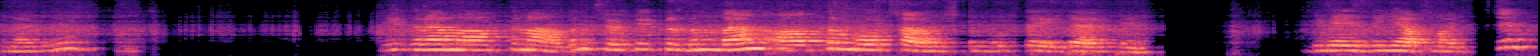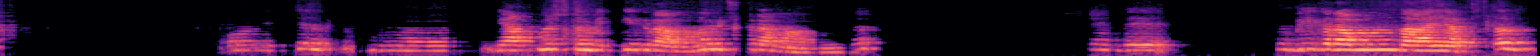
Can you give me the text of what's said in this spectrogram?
düşünebilir misin? Bir gram altın aldım. Çünkü kızımdan altın borç almıştım Bursa'ya giderken. Bileziği yapmak için. Onun için ıı, yapmıştım 2 gramını 3 gram aldıydı. Şimdi bir gramını daha yaptım.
